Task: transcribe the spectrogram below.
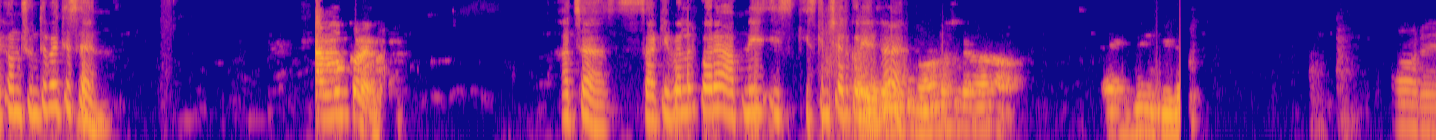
এখন শুনতে পাইতেছেন? করেন। আচ্ছা সাকিব আলের পরে আপনি স্ক্রিন শেয়ার করিয়ে হ্যাঁ? আরে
